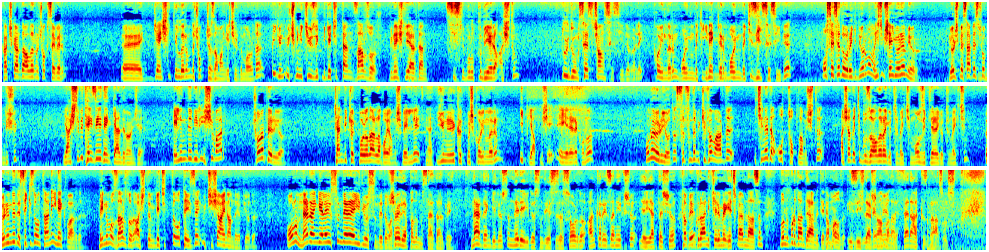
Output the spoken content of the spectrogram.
Kaçkar dağlarını çok severim. E, gençlik yıllarımda çokça zaman geçirdim orada. Bir gün 3200'lük bir geçitten zar zor güneşli yerden sisli bulutlu bir yere açtım. Duyduğum ses çan sesiydi böyle. Koyunların boynundaki, ineklerin boynundaki zil sesiydi. O sese doğru gidiyorum ama hiçbir şey göremiyorum. Görüş mesafesi çok düşük. Yaşlı bir teyzeye denk geldim önce. Elinde bir işi var. Çorap örüyor. Kendi kök boyalarla boyamış belli. Evet. Yününü kırpmış koyunların. ip yapmış e- eğererek onu. Onu örüyordu. Sırtında bir küfe vardı. İçine de ot toplamıştı. Aşağıdaki buzağlara götürmek için, moziklere götürmek için. Önünde de 8-10 tane inek vardı. Benim o zar zor açtığım geçitte o teyze 3 işi aynı anda yapıyordu. Oğlum nereden geliyorsun, nereye gidiyorsun dedi bana. Şöyle yapalım mı Serdar Bey? Nereden geliyorsun, nereye gidiyorsun diye size sordu. Ankara ezanı yakışıyor, yaklaşıyor. Tabii. Kur'an-ı Kerim'e geçmem lazım. Bunu buradan devam edelim Tamam. ne olur. İzleyiciler şu an bana fena kız razı olsun.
